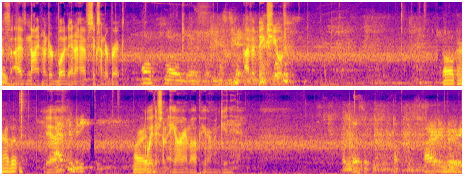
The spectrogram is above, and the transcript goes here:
that's have I have 900 wood and I have 600 brick. Oh, so good. What you guys did. I have a big shield. Oh, can I have it? Yeah. I have too many. Alright. Oh, wait, there's some AR ammo up here. I'm gonna get it. Alyssa keeps fucking fighting me.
